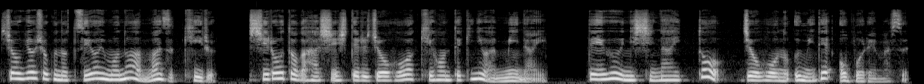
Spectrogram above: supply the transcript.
商業色の強いものはまず切る。素人が発信している情報は基本的には見ないっていう風にしないと情報の海で溺れます。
